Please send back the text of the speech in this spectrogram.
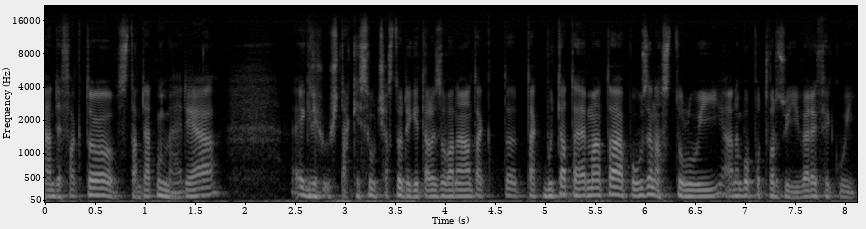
a de facto standardní média, i když už taky jsou často digitalizovaná, tak, tak buď ta témata pouze nastolují, anebo potvrzují, verifikují.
